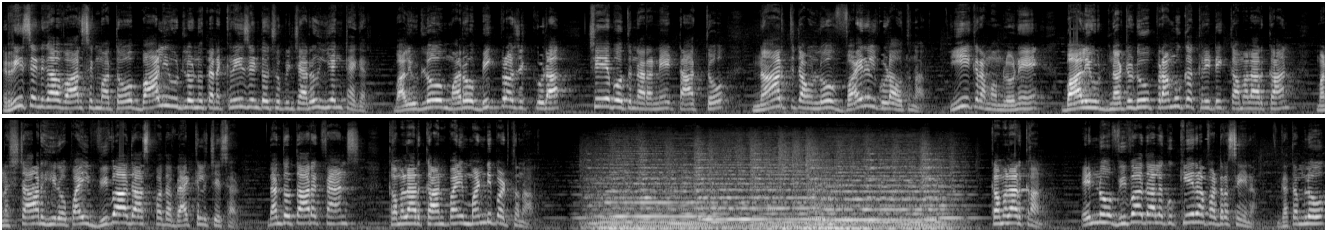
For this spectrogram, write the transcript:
రీసెంట్గా వార్ సినిమాతో బాలీవుడ్లోనూ తన క్రేజ్ ఏంటో చూపించారు యంగ్ టైగర్. బాలీవుడ్లో మరో బిగ్ ప్రాజెక్ట్ కూడా చేయబోతున్నారనే టాక్తో నార్త్ టౌన్లో వైరల్ కూడా అవుతున్నారు. ఈ క్రమంలోనే బాలీవుడ్ నటుడు ప్రముఖ క్రిటిక్ కమలార్ ఖాన్ మన స్టార్ హీరోపై వివాదాస్పద వ్యాఖ్యలు చేశాడు. దాంతో తారక్ ఫ్యాన్స్ కమలార్ ఖాన్పై మండిపడుతున్నారు. కమలార్ ఖాన్ ఎన్నో వివాదాలకు కేర్ ఆఫ్ అడ్రస్ అయిన గతంలో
